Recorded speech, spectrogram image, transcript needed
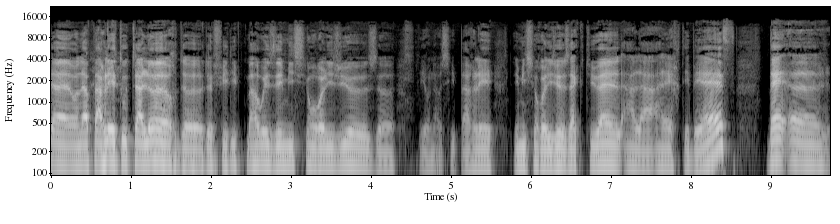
on a parlé tout à l'heure de, de, Philippe Mahouet's émissions religieuses, et on a aussi parlé d'émissions religieuses actuelles à la à RTBF. Ben, euh,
